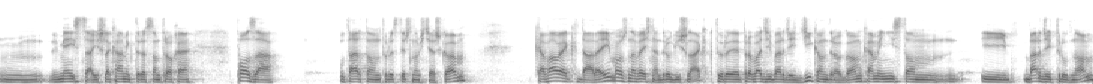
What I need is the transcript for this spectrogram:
mm, w miejsca i szlakami, które są trochę poza utartą turystyczną ścieżką. Kawałek dalej można wejść na drugi szlak, który prowadzi bardziej dziką drogą, kamienistą i bardziej trudną.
